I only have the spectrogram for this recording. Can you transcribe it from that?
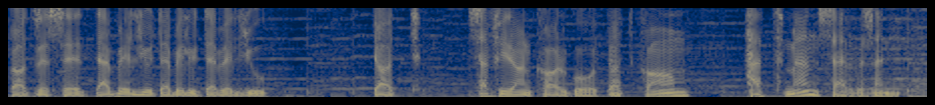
به آدرس www.safirancargo.com حتما سر بزنید.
